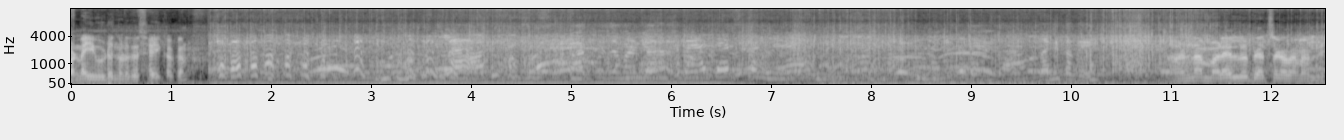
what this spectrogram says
ಅಣ್ಣ ಈ ವಿಡಿಯೋ ನೋಡಿದ್ರೆ ಸೈಕ್ ಹಾಕನ ನನಿತದೆ ಅಣ್ಣ ಮಳೆಯಲ್ಲೂ ಬೆಚ್ಚಗದಾನ ಅಲ್ಲಿ.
